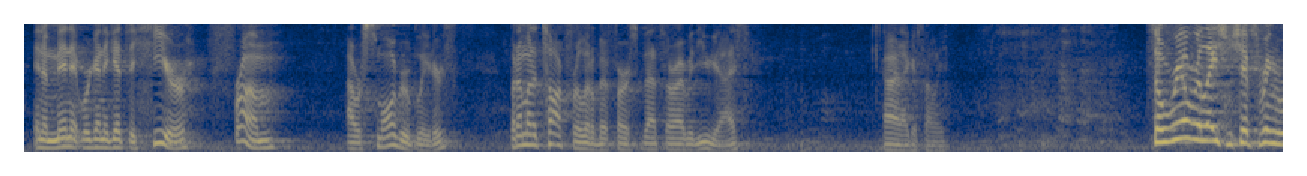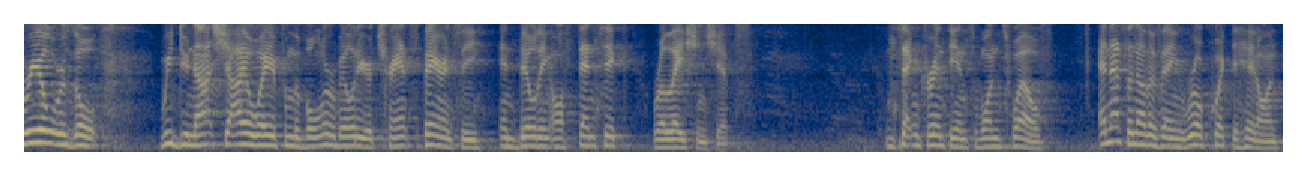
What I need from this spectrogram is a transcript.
In a minute, we're going to get to hear from our small group leaders, but I'm going to talk for a little bit first, if that's all right with you guys. All right, I guess I'll leave. So, real relationships bring real results we do not shy away from the vulnerability or transparency in building authentic relationships. In 2 Corinthians 1:12. And that's another thing real quick to hit on.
